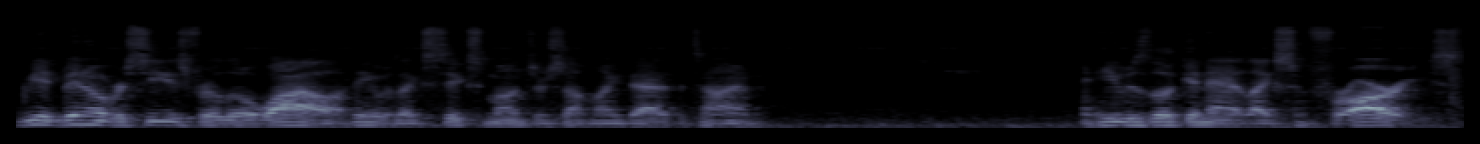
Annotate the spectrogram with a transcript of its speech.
we had been overseas for a little while. I think it was like six months or something like that at the time. And he was looking at like some Ferraris.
